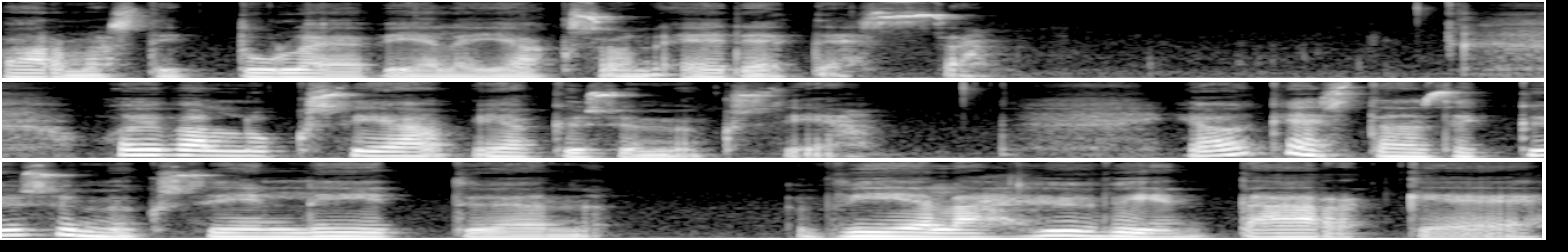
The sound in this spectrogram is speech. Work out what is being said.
varmasti tulee vielä jakson edetessä. Oivalluksia ja kysymyksiä. Ja oikeastaan se kysymyksiin liittyen vielä hyvin tärkeä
